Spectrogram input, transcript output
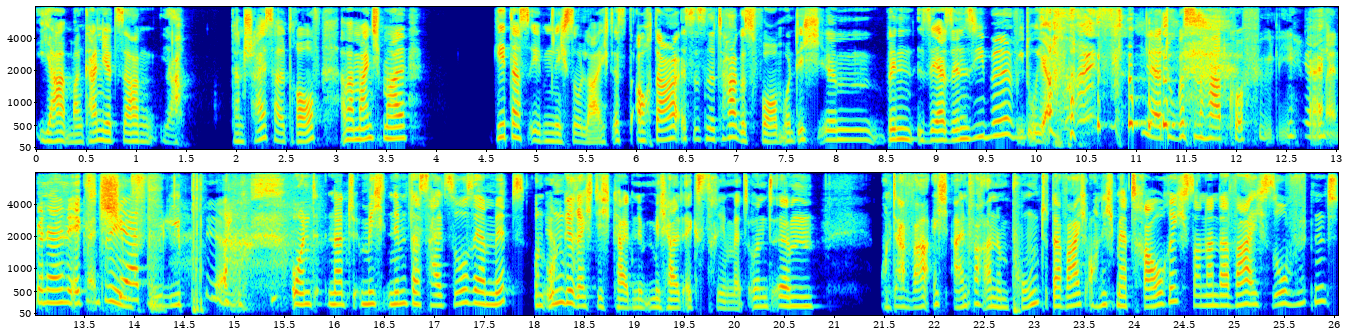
ja, man kann jetzt sagen, ja, dann scheiß halt drauf. Aber manchmal geht das eben nicht so leicht. Es, auch da ist es eine Tagesform. Und ich ähm, bin sehr sensibel, wie du ja weißt. Ja, du bist ein Hardcore-Fühli. Ja, ich Mein- bin ein mein extrem Scherz. Fühli. Und mich nimmt das halt so sehr mit und Ungerechtigkeit nimmt mich halt extrem mit. Und ähm, und da war ich einfach an einem Punkt, da war ich auch nicht mehr traurig, sondern da war ich so wütend,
